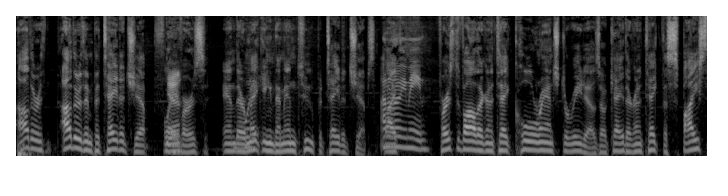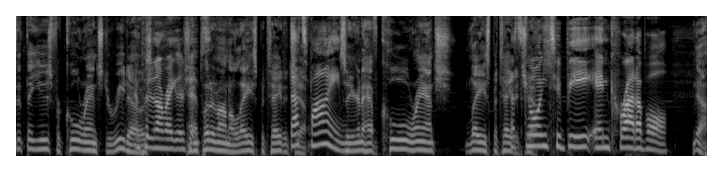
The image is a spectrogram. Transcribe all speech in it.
other other than potato chip flavors, and they're What making them into potato chips. I don't know what you mean. First of all, they're going to take Cool Ranch Doritos. Okay, they're going to take the spice that they use for Cool Ranch Doritos And put it on regular chips and put it on a Lay's potato chip. That's fine. So you're going to have Cool Ranch Lay's potato That's chips. going to be incredible. yeah.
